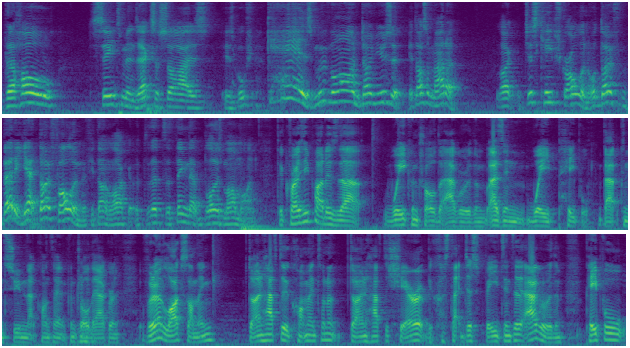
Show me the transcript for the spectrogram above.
The whole Seedsman's exercise is bullshit. Who cares? Move on. Don't use it. It doesn't matter. Like, just keep scrolling, or don't. Better yet, don't follow him if you don't like it. That's the thing that blows my mind. The crazy part is that we control the algorithm, as in we people that consume that content control the mm. algorithm. If we don't like something, don't have to comment on it, don't have to share it because that just feeds into the algorithm. People,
